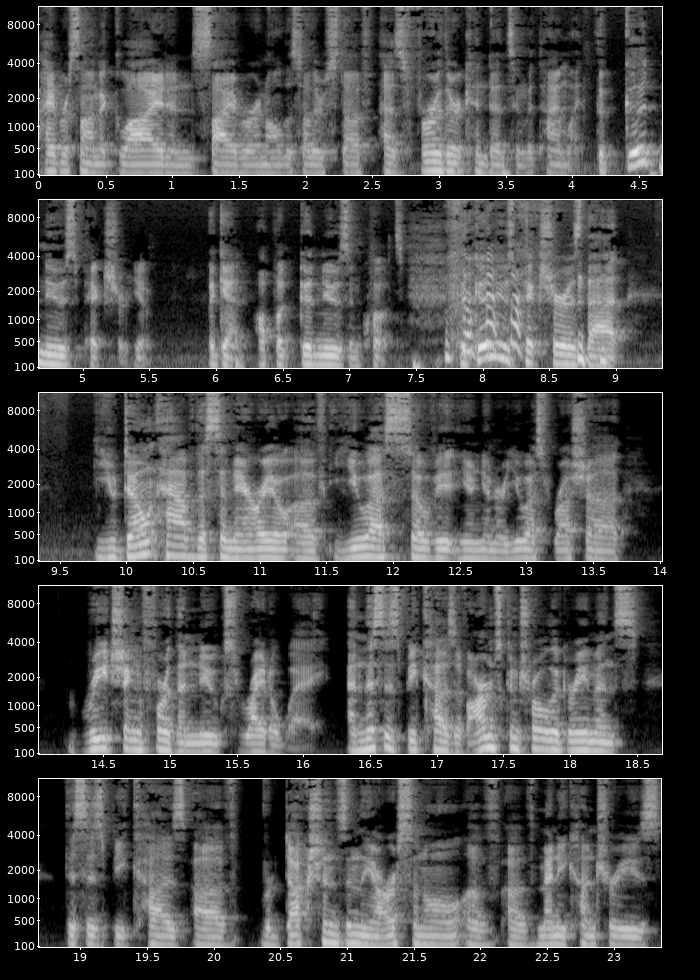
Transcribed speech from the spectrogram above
hypersonic glide and cyber and all this other stuff as further condensing the timeline. The good news picture, you know, again, I'll put good news in quotes. The good news picture is that you don't have the scenario of US Soviet Union or US Russia reaching for the nukes right away. And this is because of arms control agreements. This is because of reductions in the arsenal of, of many countries.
